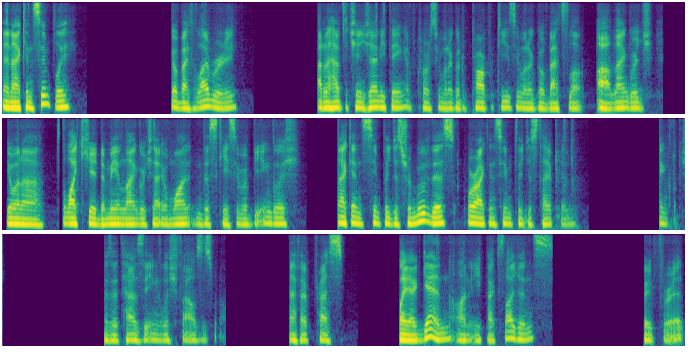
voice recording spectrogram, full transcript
And I can simply go back to library. I don't have to change anything. Of course, you want to go to properties. You want to go back to uh, language. You want to select here the main language that you want. In this case, it would be English. I can simply just remove this or I can simply just type in English because it has the English files as well. And if I press play again on Apex Legends, Wait for it.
